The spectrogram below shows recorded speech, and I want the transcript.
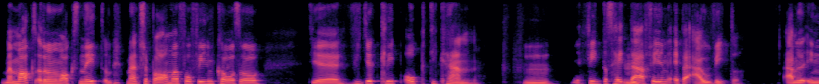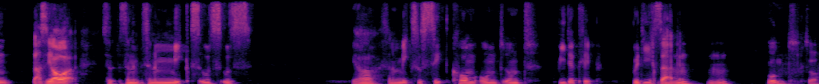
man mag es oder man mag es nicht. Man hat schon ein paar Mal von Filmen gehabt, die so die Videoclip-Optik haben. Mhm. Ich finde, das hat Mhm. der Film eben auch wieder. Einmal in, also ja, so, so, ein, so Mix aus, aus ja, so ein Mix aus Sitcom und, und Videoclip, würde ich sagen. Mhm. Mhm. Und so.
